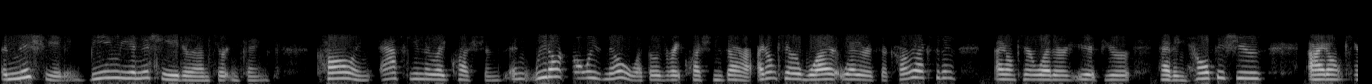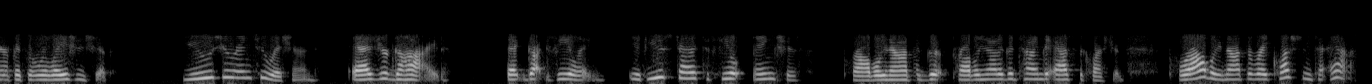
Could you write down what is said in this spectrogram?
initiating, being the initiator on certain things, calling, asking the right questions, and we don't always know what those right questions are. I don't care what whether it's a car accident, I don't care whether if you're having health issues, I don't care if it's a relationship. Use your intuition as your guide, that gut feeling. If you start to feel anxious, probably not the good probably not a good time to ask the question. Probably not the right question to ask.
